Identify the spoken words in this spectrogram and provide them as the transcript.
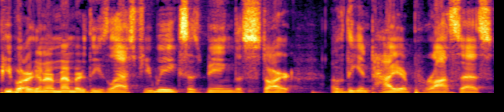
people are going to remember these last few weeks as being the start of the entire process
